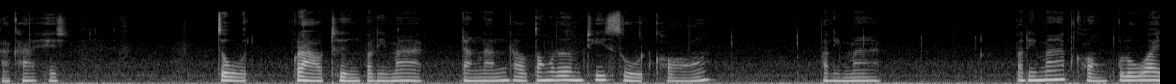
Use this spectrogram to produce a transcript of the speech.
หาค่า h โจทย์กล่าวถึงปริมาตร ดังนั้นเราต้องเริ่มที่สูตรของปริมาตร ปริมาตรของกล้วย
